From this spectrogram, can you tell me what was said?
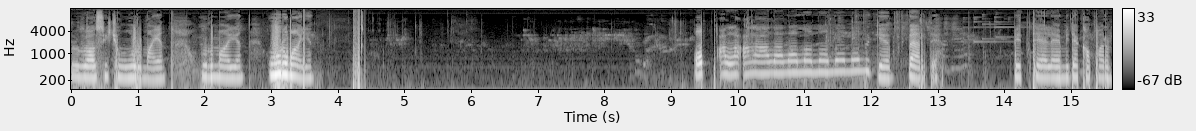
rızası için vurmayın. Vurmayın. Vurmayın. Hop Allah Allah Allah Allah Allah Allah Allah geberdi. Bir TL'mi de kaparım.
